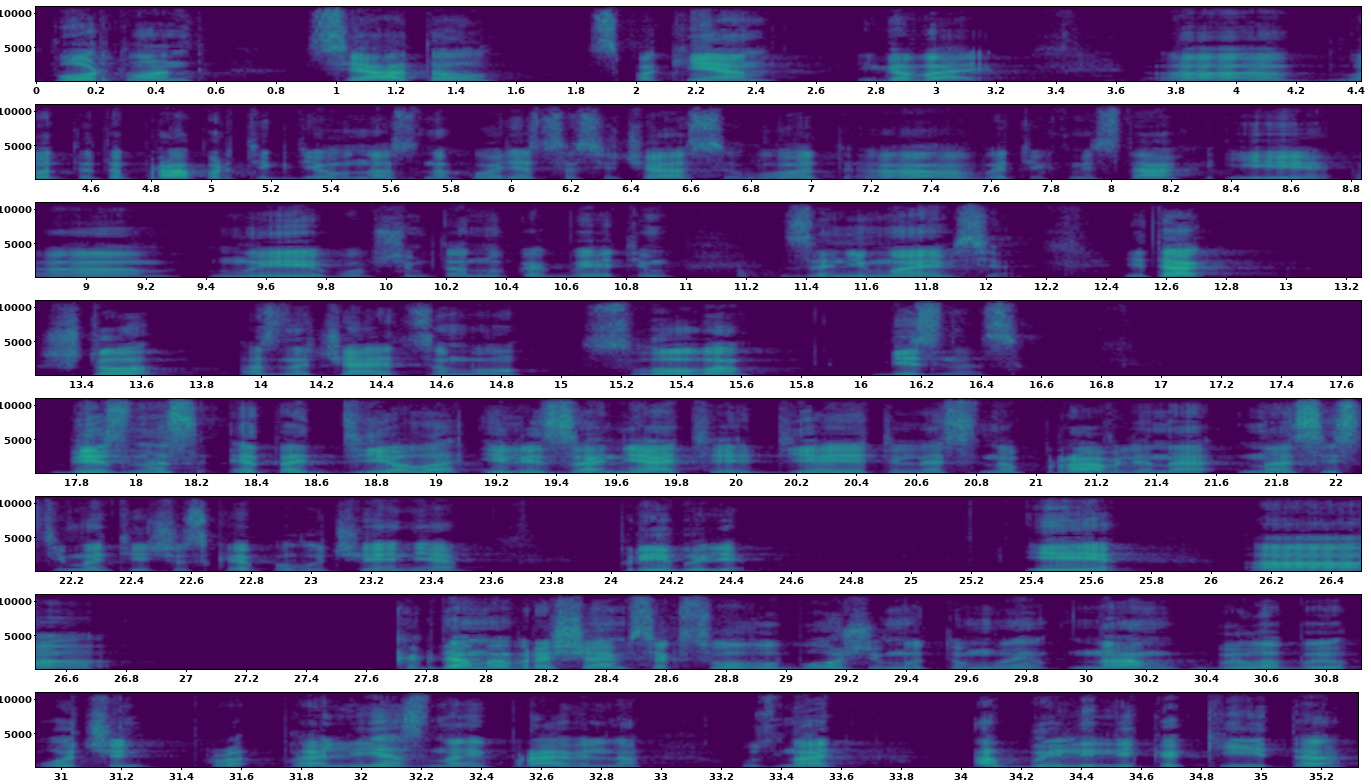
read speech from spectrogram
Портленд, Сиэтл, Спокен и Гавайи. А, вот это прапорти, где у нас находится сейчас, вот, а, в этих местах, и а, мы, в общем-то, ну, как бы этим занимаемся. Итак, что означает само слово «бизнес»? Бизнес – это дело или занятие, деятельность, направленная на систематическое получение прибыли. И когда мы обращаемся к Слову Божьему, то мы, нам было бы очень полезно и правильно – узнать, а были ли какие-то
